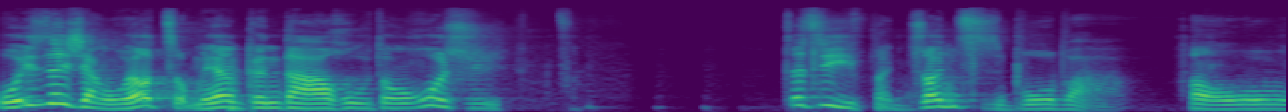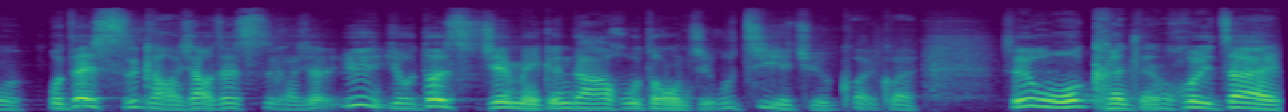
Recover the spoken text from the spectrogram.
我一直在想，我要怎么样跟大家互动？或许在自己粉专直播吧。好，我我我再思考一下，我再思考一下，因为有段时间没跟大家互动，我我自己也觉得怪怪，所以我可能会在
